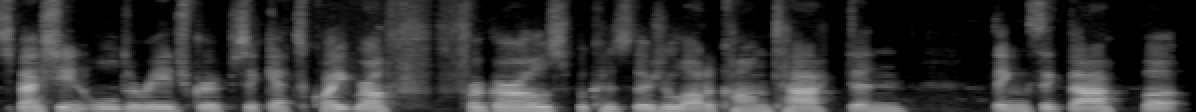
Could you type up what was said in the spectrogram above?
especially in older age groups it gets quite rough for girls because there's a lot of contact and things like that but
